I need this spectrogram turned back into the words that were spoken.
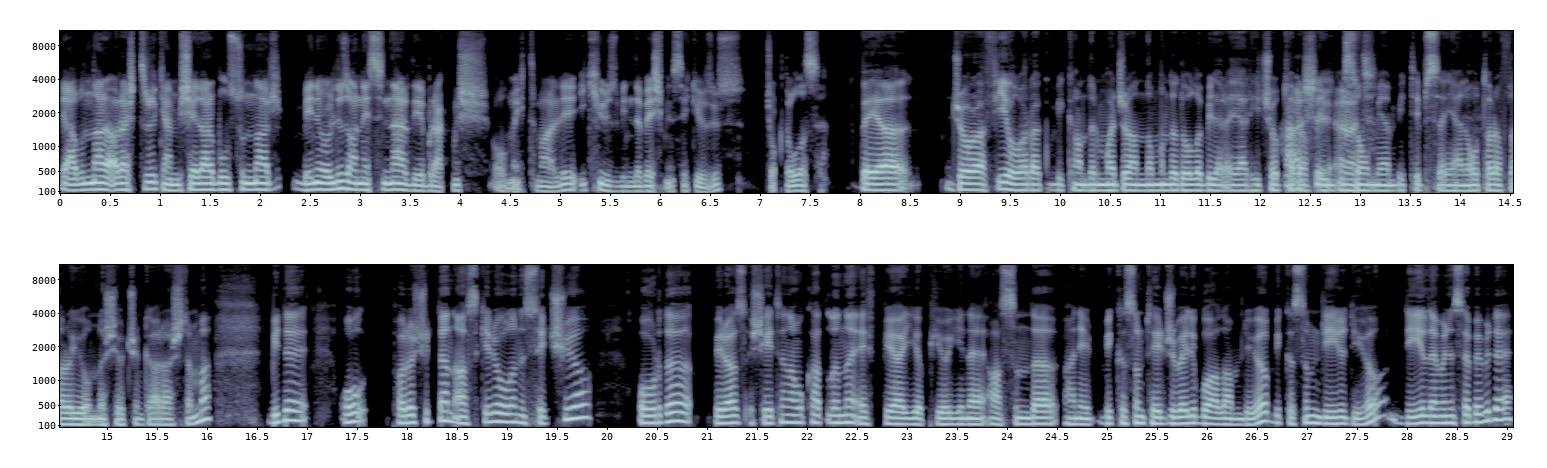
ya bunlar araştırırken bir şeyler bulsunlar beni öldü zannetsinler diye bırakmış olma ihtimali 200 binde 5800 çok da olası. Veya coğrafi olarak bir kandırmaca anlamında da olabilir eğer hiç o tarafla şey, ilgisi evet. olmayan bir tipse yani o taraflara yoğunlaşıyor çünkü araştırma. Bir de o paraşütten askeri olanı seçiyor. Orada biraz şeytan avukatlığını FBI yapıyor yine aslında hani bir kısım tecrübeli bu alan diyor bir kısım değil diyor. Değil demenin sebebi de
